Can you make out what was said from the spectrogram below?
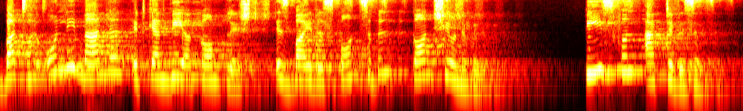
But the only manner it can be accomplished is by responsible, conscionable, peaceful activism.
